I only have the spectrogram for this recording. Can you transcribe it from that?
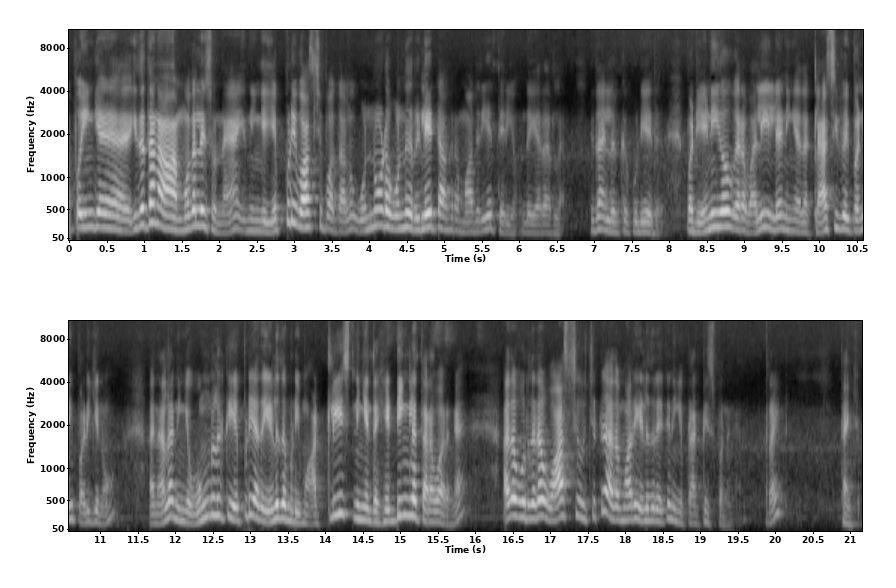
அப்போ இங்கே இதை தான் நான் முதல்ல சொன்னேன். நீங்கள் எப்படி வாசித்து பார்த்தாலும் ஒன்றோட ஒன்று ரிலேட் ஆகிற மாதிரியே தெரியும் இந்த எரரில் இதுதான் இதில் இருக்கக்கூடிய இது. பட் எனியோ வேறு வழியில் நீங்கள் அதை கிளாஸிஃபை பண்ணி படிக்கணும். அதனால் நீங்கள் உங்களுக்கு எப்படி அதை எழுத முடியுமோ அட்லீஸ்ட் நீங்கள் இந்த ஹெட்டிங்கில் தரவாருங்க. அதை ஒரு தடவை வாசித்து வச்சுட்டு அதை மாதிரி எழுதுறதுக்கு நீங்கள் ப்ராக்டிஸ் பண்ணுங்கள் ரைட் தேங்க்யூ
